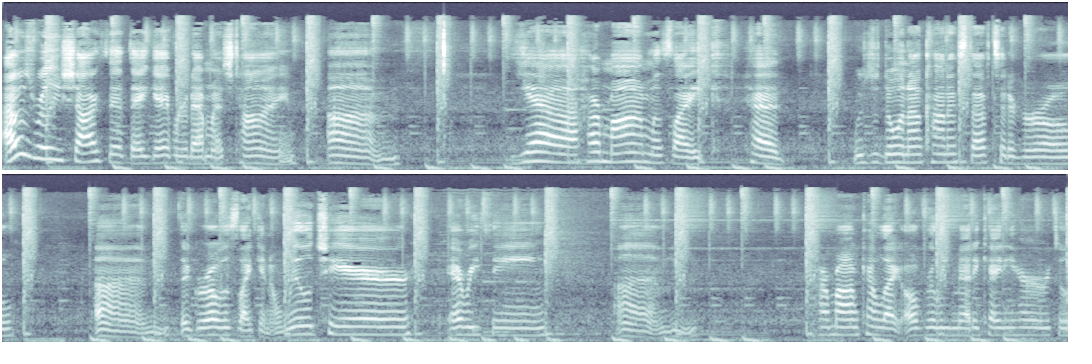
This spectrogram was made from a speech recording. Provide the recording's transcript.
I was really shocked that they gave her that much time. Um, yeah, her mom was like had was just doing all kind of stuff to the girl. Um, the girl was like in a wheelchair, everything. Um, her mom kind of like overly medicating her till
